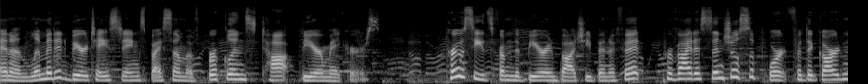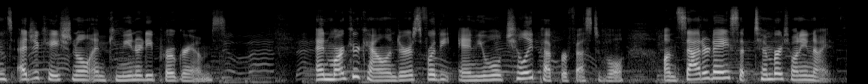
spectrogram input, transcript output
and unlimited beer tastings by some of Brooklyn's top beer makers. Proceeds from the Beer and Bocce benefit provide essential support for the garden's educational and community programs. And mark your calendars for the annual Chili Pepper Festival on Saturday, September 29th.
